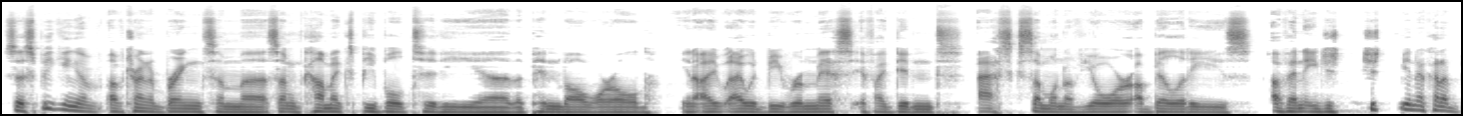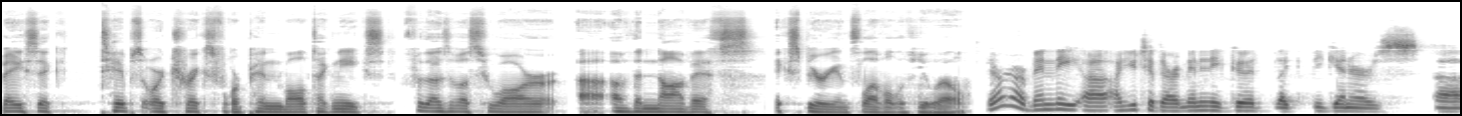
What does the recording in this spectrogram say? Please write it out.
So speaking of, of trying to bring some uh, some comics people to the uh, the pinball world, you know, I, I would be remiss if I didn't ask someone of your abilities of any just just you know kind of basic tips or tricks for pinball techniques for those of us who are uh, of the novice experience level, if you will. There are many uh, on YouTube. There are many good like beginners uh,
